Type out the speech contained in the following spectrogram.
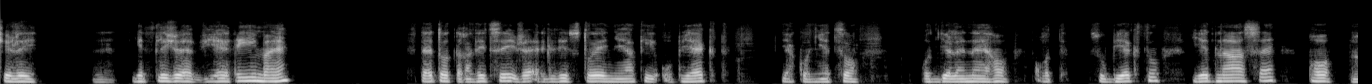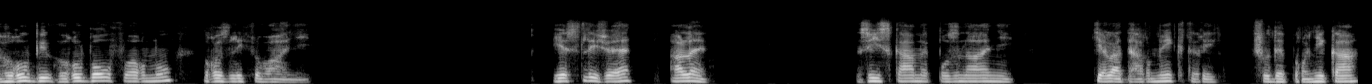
Čili eh, jestliže věříme v této tradici, že existuje nějaký objekt jako něco odděleného od subjektu, jedná se o hrubý, hrubou formu rozlišování. Jestliže ale získáme poznání těla darmy, který všude proniká,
